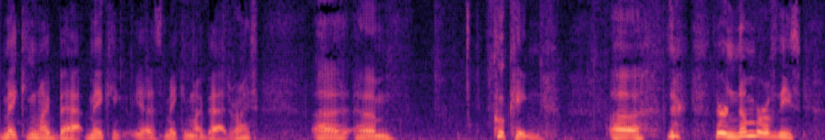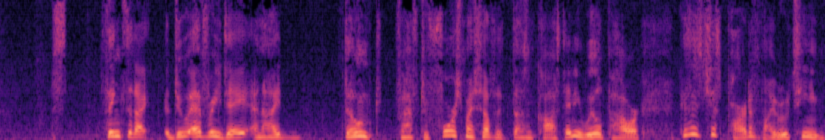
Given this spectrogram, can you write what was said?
making my bed, making yes, making my bed, right? Uh, um, cooking. Uh, there, there are a number of these things that I do every day, and I don't have to force myself. It doesn't cost any willpower because it's just part of my routine.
